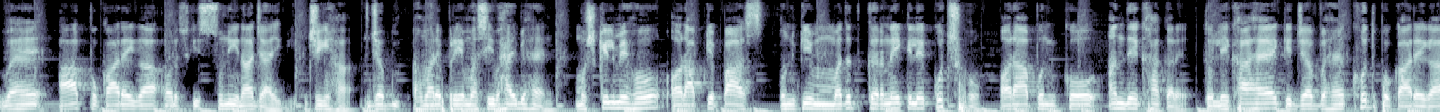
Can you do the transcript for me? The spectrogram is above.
वह आप पुकारेगा और उसकी सुनी ना जाएगी। जी हाँ जब हमारे प्रिय मसीह भाई बहन मुश्किल में हो और आपके पास उनकी मदद करने के लिए कुछ हो और आप उनको अनदेखा करें तो लिखा है कि जब वह खुद पुकारेगा,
